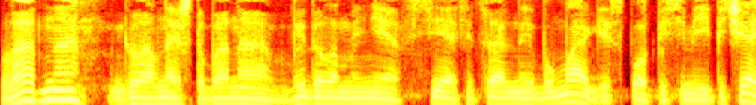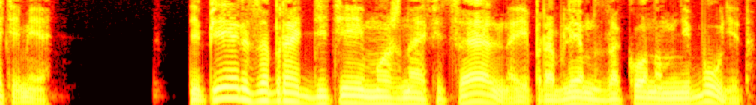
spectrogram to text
Ладно, главное, чтобы она выдала мне все официальные бумаги с подписями и печатями. Теперь забрать детей можно официально, и проблем с законом не будет.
